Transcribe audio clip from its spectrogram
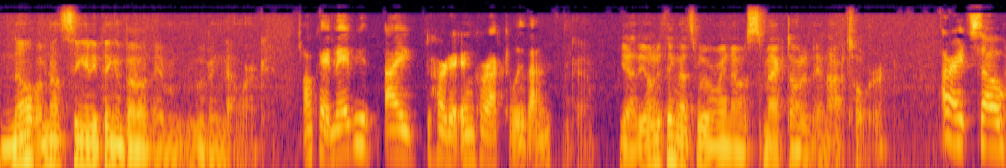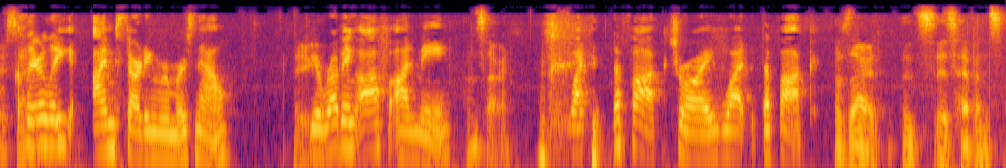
no, I'm not seeing anything about a moving network. Okay, maybe I heard it incorrectly then. Okay. Yeah, the only thing that's moving right now is SmackDown in October. All right, so clearly I'm starting rumors now. You You're go. rubbing off on me. I'm sorry. What the fuck, Troy? What the fuck? I'm sorry. It's it happens.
